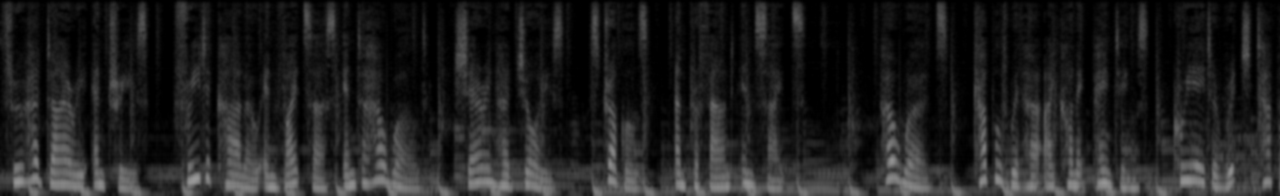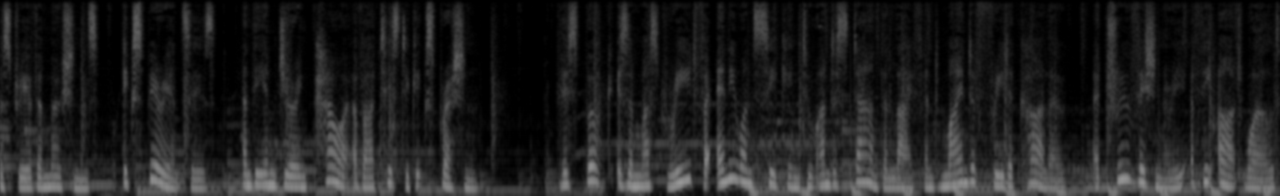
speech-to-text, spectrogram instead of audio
Through her diary entries, Frida Kahlo invites us into her world, sharing her joys, struggles, and profound insights. Her words, coupled with her iconic paintings, create a rich tapestry of emotions, experiences, and the enduring power of artistic expression. This book is a must read for anyone seeking to understand the life and mind of Frida Kahlo, a true visionary of the art world,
